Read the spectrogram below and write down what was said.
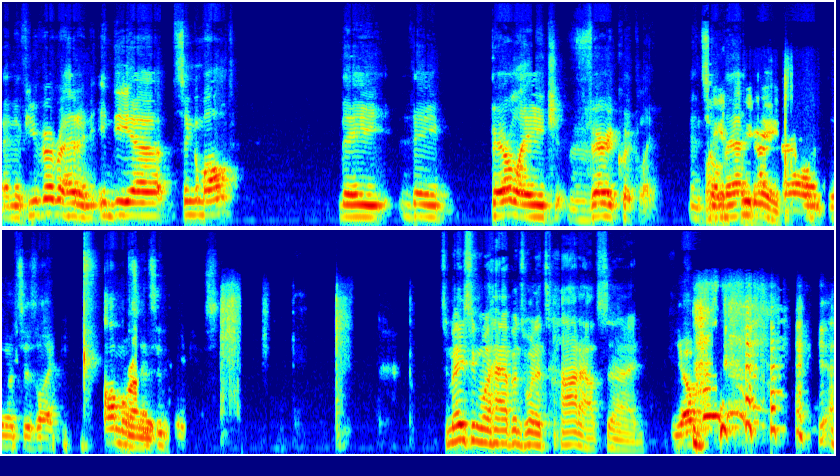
And if you've ever had an India single malt, they they barrel age very quickly. And so like that, that barrel influence is like almost right. instantaneous. It's amazing what happens when it's hot outside. Yep. yeah.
